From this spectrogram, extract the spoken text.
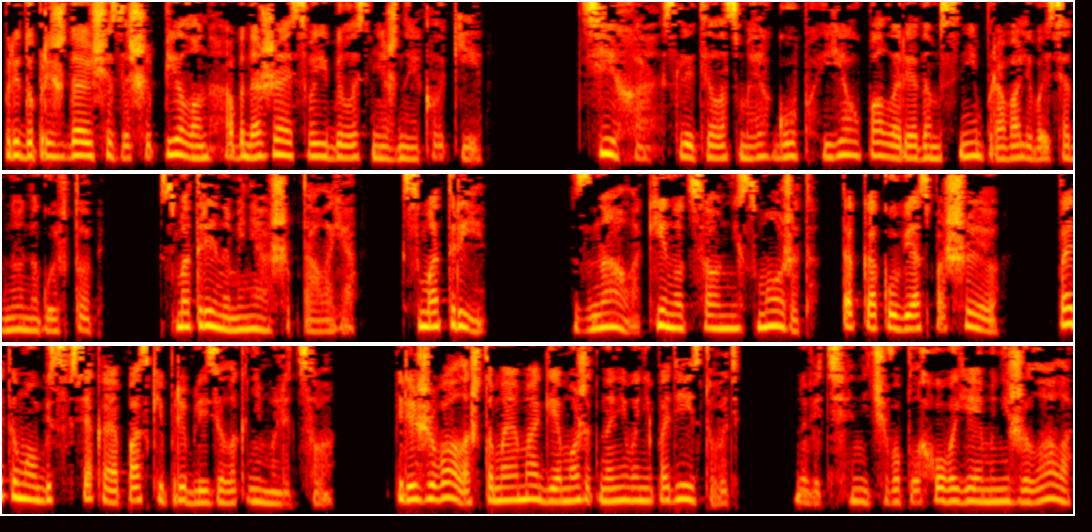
Предупреждающе зашипел он, обнажая свои белоснежные клыки. «Тихо!» — слетело с моих губ, и я упала рядом с ним, проваливаясь одной ногой в топь. «Смотри на меня!» — шептала я. «Смотри!» Знала, кинуться он не сможет, так как увяз по шею, поэтому без всякой опаски приблизила к нему лицо. Переживала, что моя магия может на него не подействовать. Но ведь ничего плохого я ему не желала,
